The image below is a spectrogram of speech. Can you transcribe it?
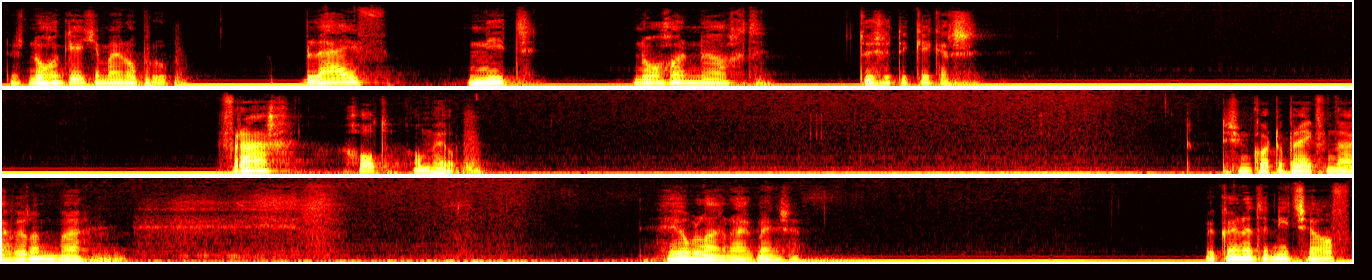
Dus nog een keertje mijn oproep. Blijf niet nog een nacht tussen de kikkers. Vraag God om hulp. Het is een korte preek vandaag, Willem, maar heel belangrijk, mensen. We kunnen het niet zelf,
